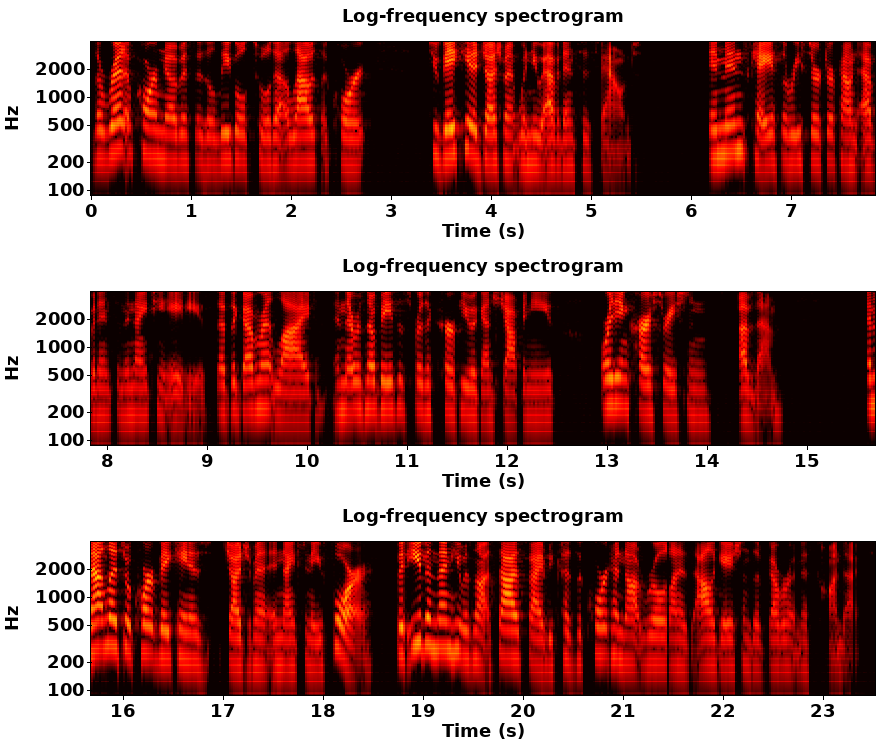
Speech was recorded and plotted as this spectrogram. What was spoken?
The writ of coram nobis is a legal tool that allows a court to vacate a judgment when new evidence is found. In Min's case, a researcher found evidence in the 1980s that the government lied and there was no basis for the curfew against Japanese or the incarceration of them. And that led to a court vacating his judgment in 1984. But even then, he was not satisfied because the court had not ruled on his allegations of government misconduct.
